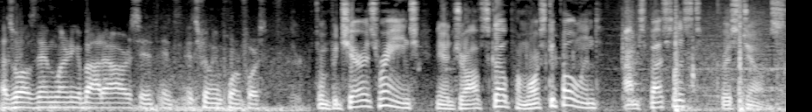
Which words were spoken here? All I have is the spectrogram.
as well as them learning about ours, it, it, it's really important for us. From Bucharest Range near Drawsko, Pomorskie, Poland, I'm Specialist Chris Jones.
